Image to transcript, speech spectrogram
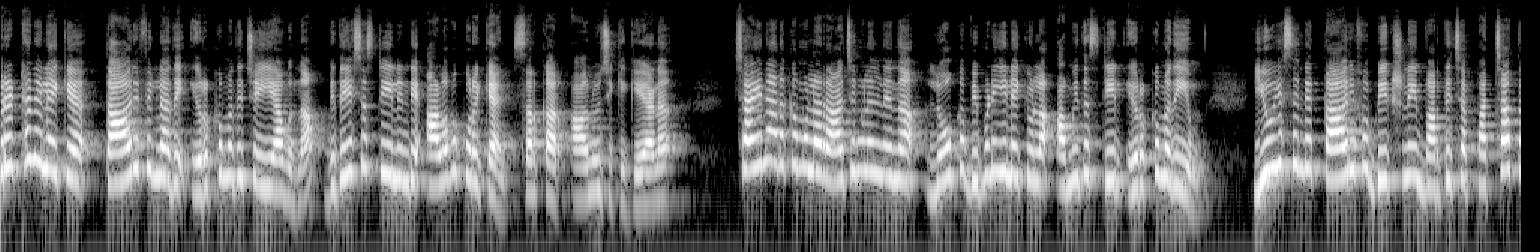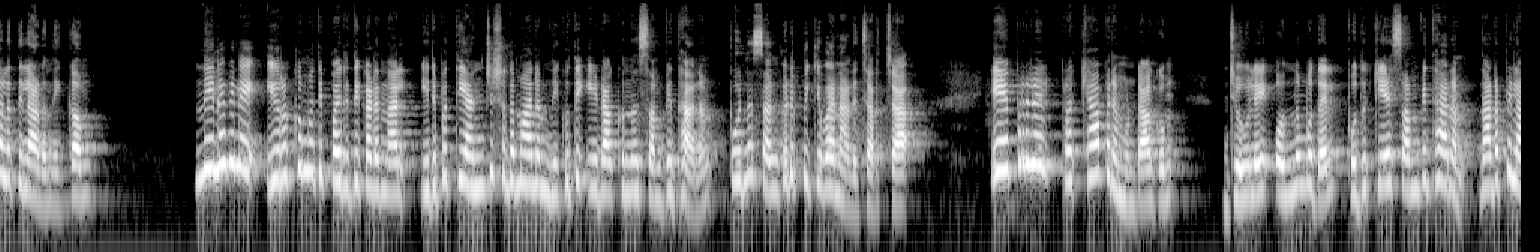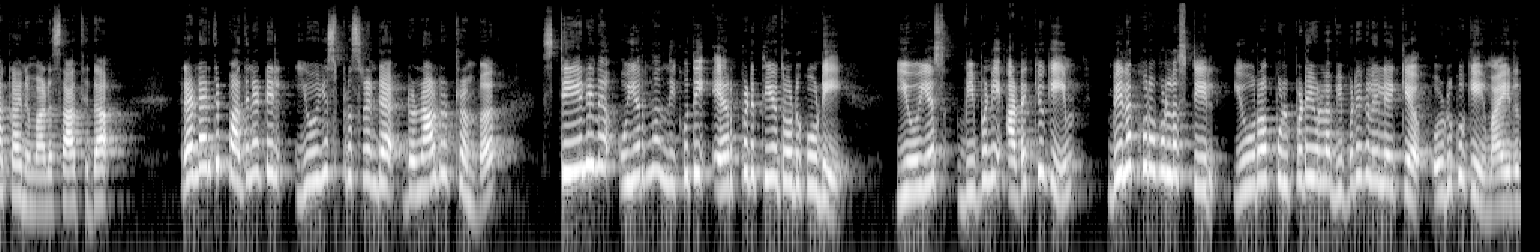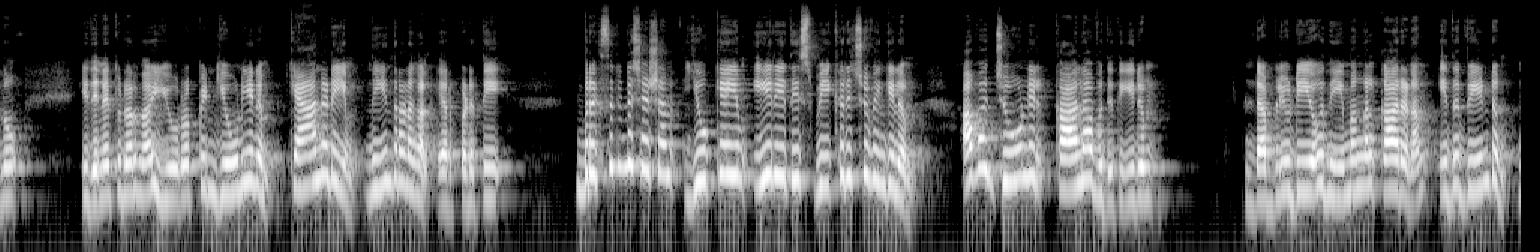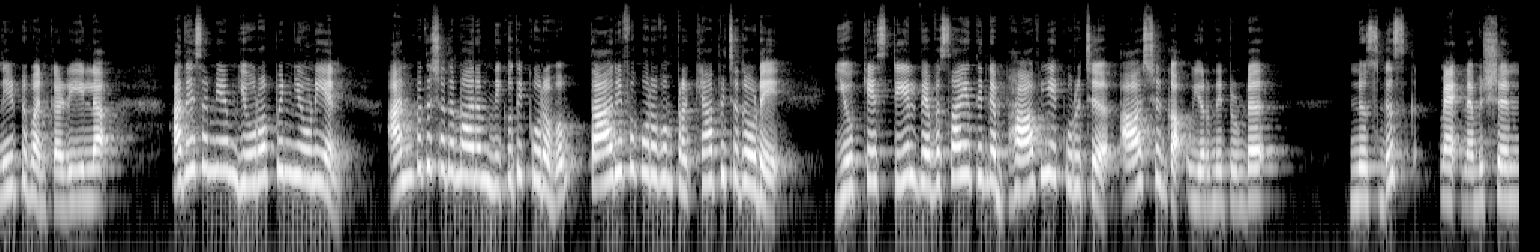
ബ്രിട്ടനിലേക്ക് താരിഫില്ലാതെ ഇറക്കുമതി ചെയ്യാവുന്ന വിദേശ സ്റ്റീലിന്റെ അളവ് കുറയ്ക്കാൻ സർക്കാർ ആലോചിക്കുകയാണ്. ചൈന അടക്കമുള്ള രാജ്യങ്ങളിൽ നിന്ന് ലോക വിപണിയിലേക്കുള്ള അമിത സ്റ്റീൽ ഇറക്കുമതിയും യു എസിന്റെ താരിഫ് ഭീഷണിയും വർദ്ധിച്ച പശ്ചാത്തലത്തിലാണ് നീക്കം. നിലവിലെ ഇറക്കുമതി പരിധി കടന്നാൽ ഇരുപത്തിയഞ്ച് ശതമാനം നികുതി ഈടാക്കുന്ന സംവിധാനം പുനഃസംഘടിപ്പിക്കുവാനാണ് ചർച്ച. ഏപ്രിലിൽ പ്രഖ്യാപനമുണ്ടാകും. ജൂലൈ ഒന്ന് മുതൽ പുതുക്കിയ സംവിധാനം നടപ്പിലാക്കാനുമാണ് സാധ്യത. രണ്ടായിരത്തി പതിനെട്ടിൽ U S president Donald Trump സ്റ്റീലിന് ഉയർന്ന നികുതി ഏർപ്പെടുത്തിയതോടുകൂടി യു എസ് വിപണി അടയ്ക്കുകയും വിലക്കുറവുള്ള സ്റ്റീൽ യൂറോപ്പ് ഉൾപ്പെടെയുള്ള വിപണികളിലേക്ക് ഒഴുകുകയുമായിരുന്നു. ഇതിനെ തുടർന്ന് യൂറോപ്യൻ യൂണിയനും കാനഡയും നിയന്ത്രണങ്ങൾ ഏർപ്പെടുത്തി. ബ്രെക്സിറ്റിന് ശേഷം യു കെയും ഈ രീതി സ്വീകരിച്ചുവെങ്കിലും അവ ജൂണിൽ കാലാവധി തീരും. ഡബ്ല്യു ഡി ഒ നിയമങ്ങൾ കാരണം ഇത് വീണ്ടും നീട്ടുവാൻ കഴിയില്ല. അതേസമയം യൂറോപ്യൻ യൂണിയൻ അൻപത് ശതമാനം നികുതി കുറവും താരിഫ് കുറവും പ്രഖ്യാപിച്ചതോടെ യു കെ സ്റ്റീൽ വ്യവസായത്തിന്റെ ഭാവിയെക്കുറിച്ച് ആശങ്ക ഉയർന്നിട്ടുണ്ട്. News desk Magnavision.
